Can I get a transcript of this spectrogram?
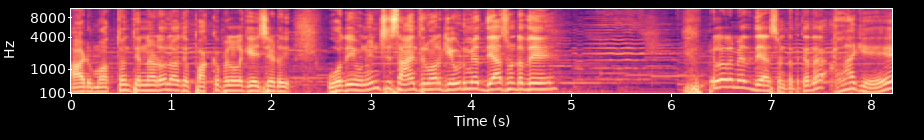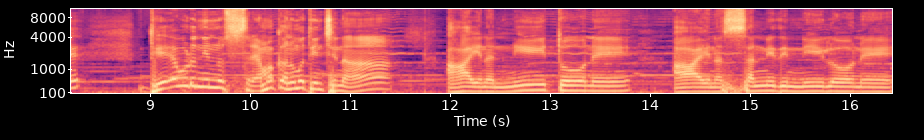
ఆడు మొత్తం తిన్నాడో లేకపోతే పక్క పిల్లలకి వేసాడు ఉదయం నుంచి సాయంత్రం వరకు ఎవడి మీద ధ్యాస ఉంటుంది? పిల్లల మీద ధ్యాస ఉంటుంది కదా? అలాగే దేవుడు నిన్ను శ్రమకు అనుమతించిన ఆయన నీతోనే ఆయన సన్నిధి నీలోనే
